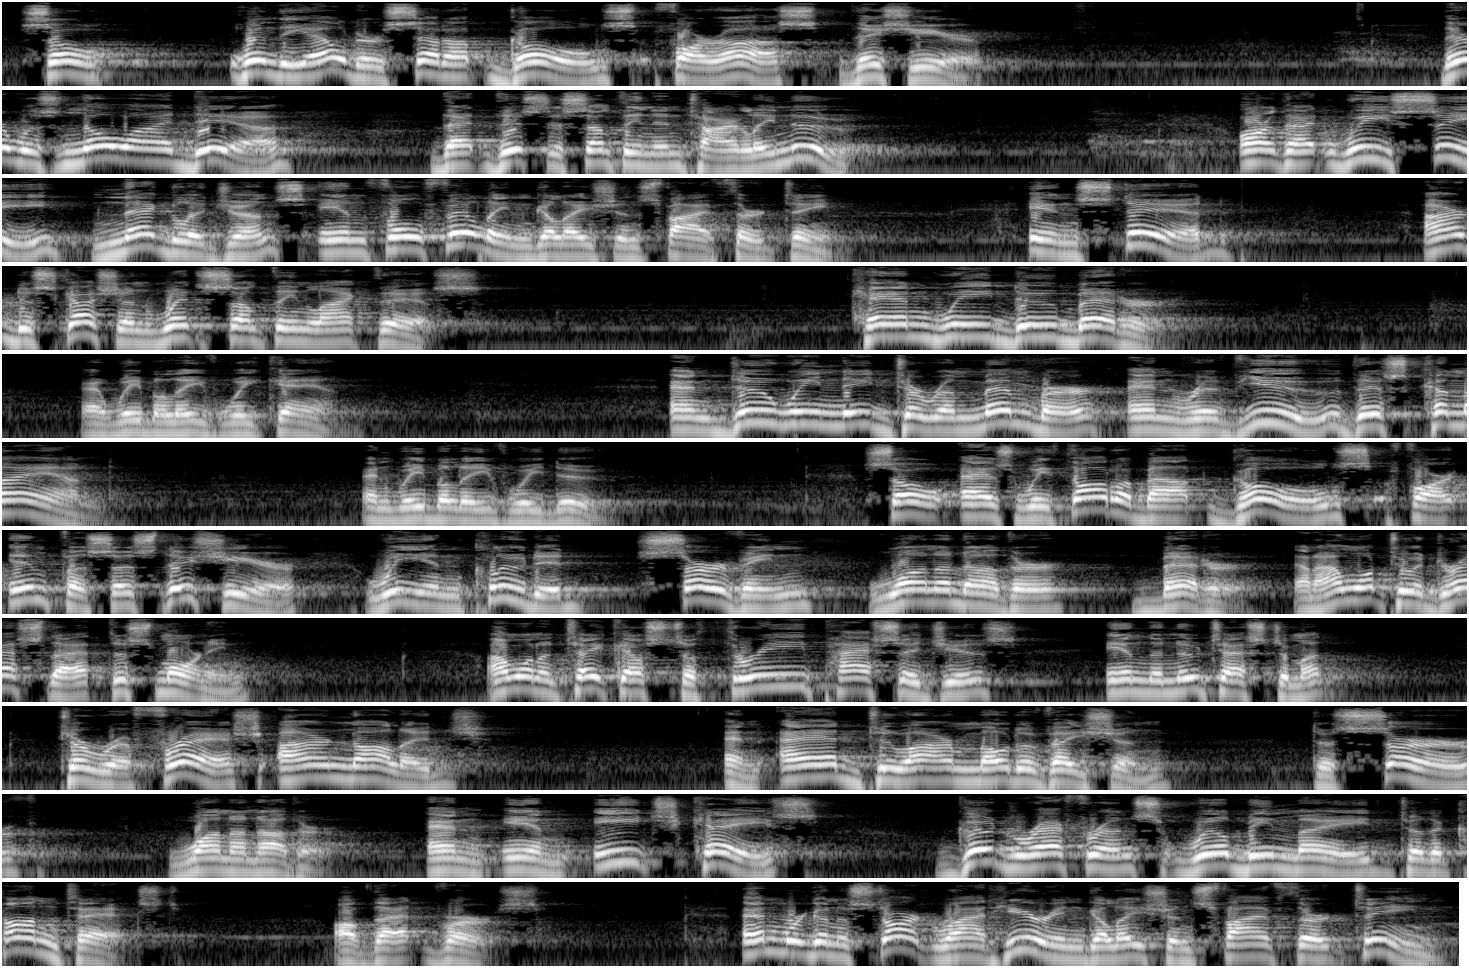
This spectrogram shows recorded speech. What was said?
So, when the elders set up goals for us this year, there was no idea that this is something entirely new or that we see negligence in fulfilling Galatians 5:13. Instead, our discussion went something like this. Can we do better? And we believe we can. And do we need to remember and review this command? And we believe we do. So, as we thought about goals for emphasis this year, we included serving one another better. And I want to address that this morning. I want to take us to three passages in the New Testament to refresh our knowledge and add to our motivation to serve one another. And in each case, good reference will be made to the context of that verse. And we're going to start right here in Galatians 5:13.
